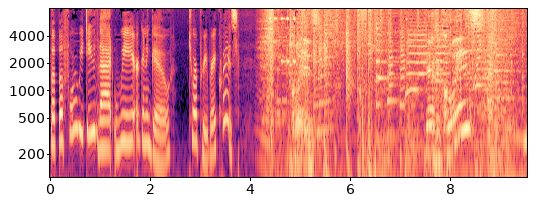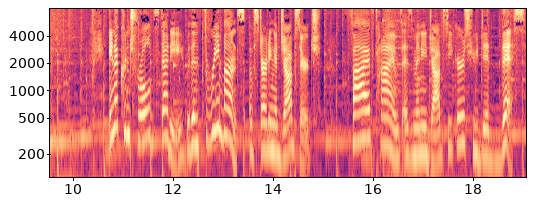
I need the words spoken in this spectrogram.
But before we do that, we are going to go to our pre break quiz. Quiz? There's a quiz? In a controlled study, within three months of starting a job search, five times as many job seekers who did this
